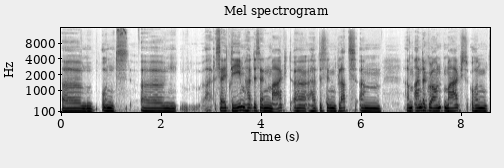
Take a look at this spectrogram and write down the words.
ähm, und ähm, seitdem hat es einen Markt, äh, hat es einen Platz am am Underground-Markt und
